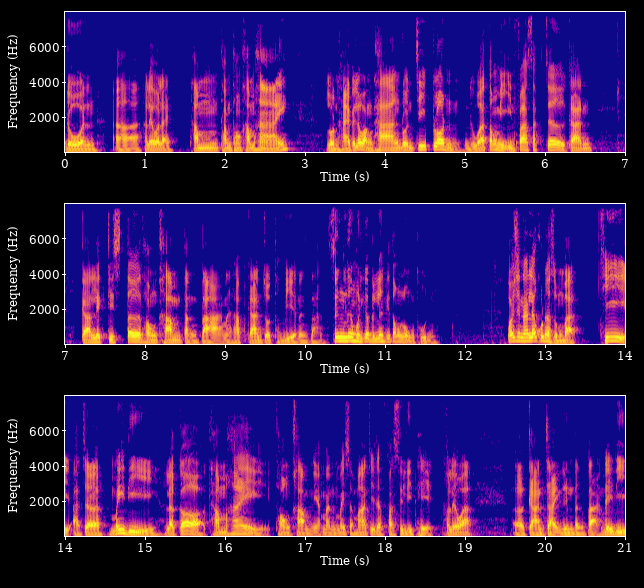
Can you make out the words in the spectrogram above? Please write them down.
โดนเขาเรียกว่าอะไรทำทำทองคำหาย หล่นหายไประหว่างทางโดนจี้ปล้น หรือว่าต้องมีอินฟราสตรักเจอร์การการ register ทองคำต่างๆนะครับการจดทะเบียนต่างๆ ซึ่งเรื่องมันก็เป็นเรื่องที่ต้องลงทุน เพราะฉะนั้นแล้วคุณสมบัติที่อาจจะไม่ดีแล้วก็ทำให้ทองคำเนี่ยมันไม่สามารถที่จะ facilitate เขาเรียกว่า การจ่ายเงินต่างๆ ได้ดี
